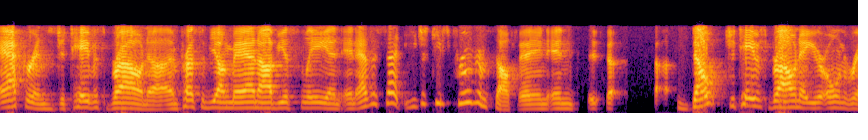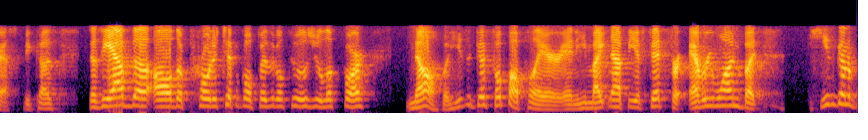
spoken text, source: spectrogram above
Akron's Jatavis Brown, uh, impressive young man, obviously, and, and as I said, he just keeps proving himself. And, and uh, doubt Jatavis Brown at your own risk because does he have the all the prototypical physical tools you look for? No, but he's a good football player, and he might not be a fit for everyone, but he's going to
